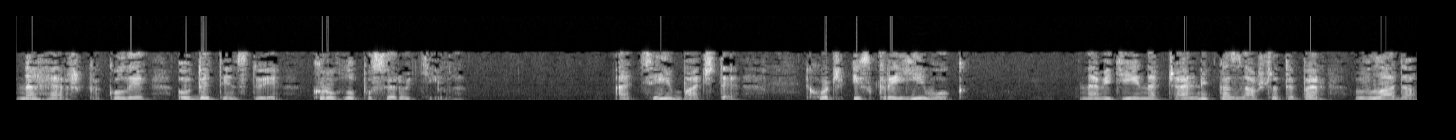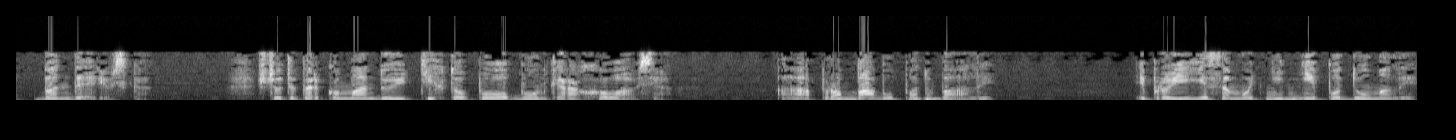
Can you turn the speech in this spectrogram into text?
на гершка, коли в дитинстві кругло посиротіла. А ці, бачте, хоч із Криївок, навіть її начальник казав, що тепер влада Бандерівська, що тепер командують ті, хто по бункерах ховався, а про бабу подбали і про її самотні дні подумали.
